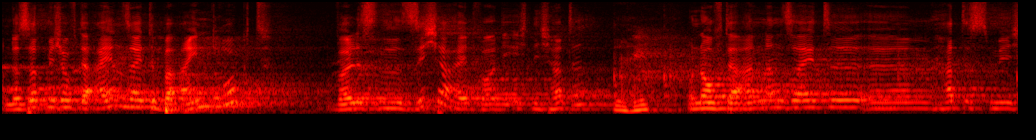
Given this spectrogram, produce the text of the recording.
Und das hat mich auf der einen Seite beeindruckt, weil es eine Sicherheit war, die ich nicht hatte. Mhm. Und auf der anderen Seite ähm, hat es mich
